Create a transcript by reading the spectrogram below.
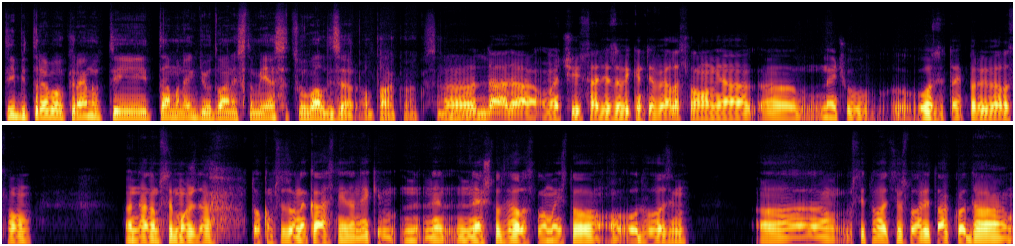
ti bi trebao krenuti tamo negdje u 12. mjesecu u Val d'Isère, ali tako? Ako se ne... da, da, znači sad je za vikend je Veleslavom, ja uh, neću voziti taj prvi Veleslavom. Nadam se možda tokom sezone kasnije da neki, ne, nešto od Veleslavoma isto odvozim. Uh, situacija je u stvari takva da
